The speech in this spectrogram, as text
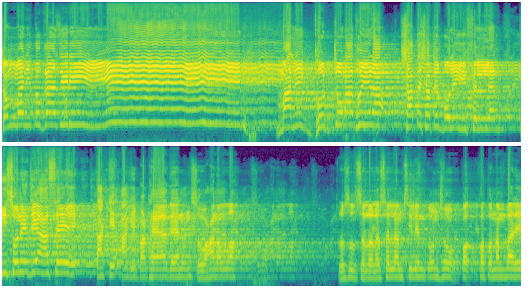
সম্মানিত কাজেরি মালিক ধৈর্য না ধইরা সাথে সাথে বলেই ফেললেন, পিছনে যে আছে তাকে আগে পাঠায়া দেন সোহান আল্লাহ রসুল সাল্লাহ সাল্লাম ছিলেন কোন কত নাম্বারে?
